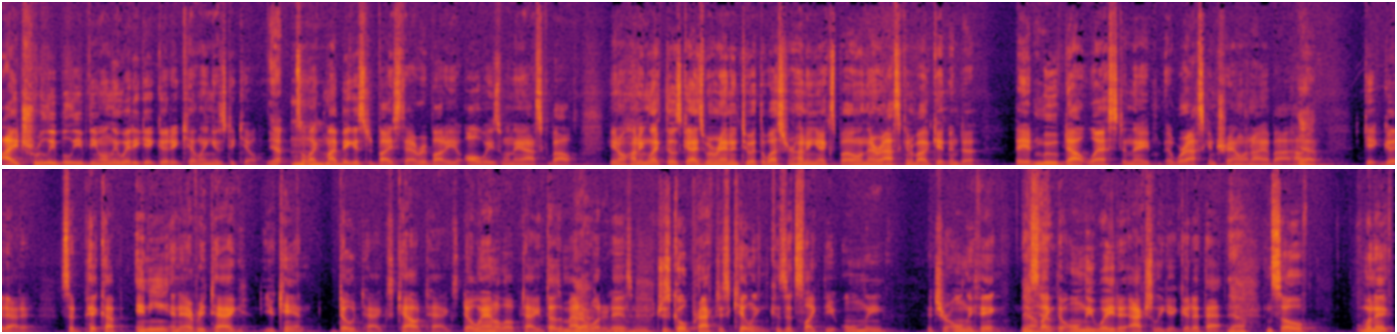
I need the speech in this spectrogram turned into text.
I truly believe the only way to get good at killing is to kill. Yep. So, like mm-hmm. my biggest advice to everybody always when they ask about you know hunting, like those guys we ran into at the Western Hunting Expo, and they were mm-hmm. asking about getting into, they had moved out west, and they were asking Trail and I about how Yeah. to get good at it. Said pick up any and every tag you can. Doe tags, cow tags, doe antelope tag. It doesn't matter Yeah. what it is. Mm-hmm. Just go practice killing because it's like the only, it's your only thing. It's Yeah. like the only way to actually get good at that. Yeah. And so when it,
